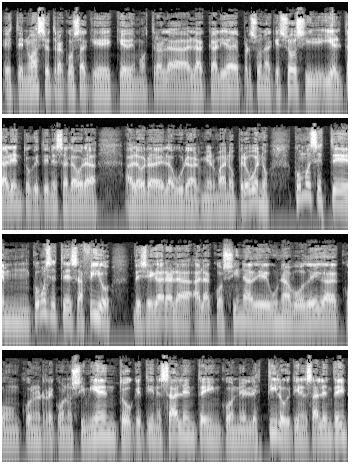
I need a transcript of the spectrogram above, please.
este, no hace otra cosa que, que demostrar la, calidad de persona que sos y, el talento que tenés a la hora, a la hora de laburar, mi hermano. Pero bueno, ¿cómo es este, cómo es este desafío de llegar a la, a la cocina de una bodega con, con el reconocimiento que tiene Salentein, con el estilo que tiene Salentein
